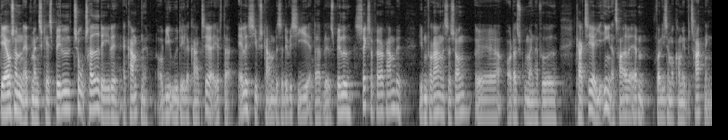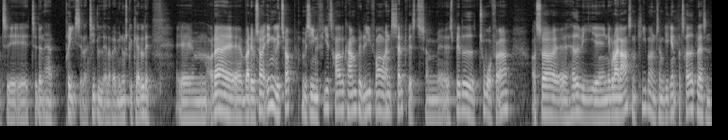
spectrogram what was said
det er jo sådan, at man skal spille to tredjedele af kampene, og vi uddeler karakterer efter alle chipskampe, så det vil sige, at der er blevet spillet 46 kampe, i den forgangne sæson, øh, og der skulle man have fået karakter i 31 af dem, for ligesom at komme i betragtning til, til den her pris, eller titel, eller hvad vi nu skal kalde det. Øh, og der øh, var det jo så Engel i top med sine 34 kampe lige foran Salkvist, som øh, spillede 42, og så øh, havde vi øh, Nikolaj Larsen, keeperen, som gik ind på tredjepladsen.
